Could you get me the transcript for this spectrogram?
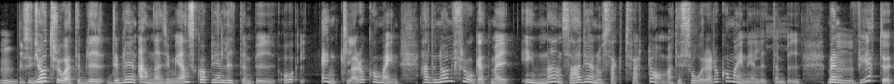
Mm. Så jag tror att det blir, det blir en annan gemenskap i en liten by och enklare att komma in. Hade någon frågat mig innan så hade jag nog sagt tvärtom, att det är svårare att komma in i en liten by. Men Mm. vet du,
